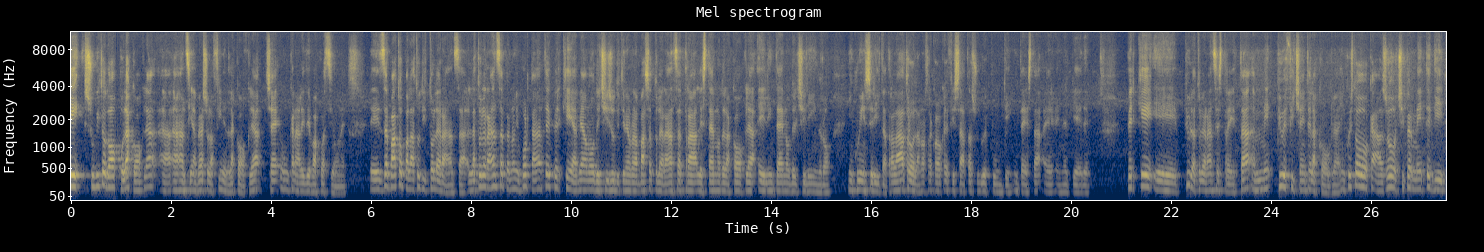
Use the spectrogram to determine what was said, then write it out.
e subito dopo la coclea, anzi verso la fine della coclea, c'è un canale di evacuazione. Zerbato ha parlato di tolleranza. La tolleranza per noi è importante perché abbiamo deciso di tenere una bassa tolleranza tra l'esterno della coclea e l'interno del cilindro in cui è inserita. Tra l'altro la nostra coclea è fissata su due punti, in testa e, e nel piede perché eh, più la tolleranza è stretta, me, più efficiente è la coclea. In questo caso ci permette di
